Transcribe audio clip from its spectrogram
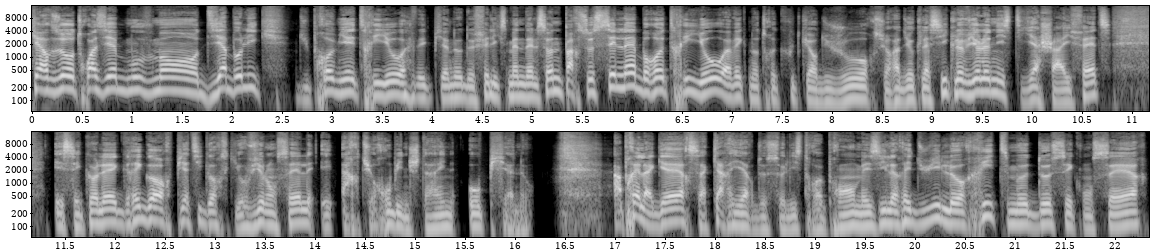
Scherzo, troisième mouvement diabolique du premier trio avec piano de Félix Mendelssohn par ce célèbre trio avec notre coup de cœur du jour sur Radio Classique, le violoniste Yasha Heifetz et ses collègues Grégor Piatigorsky au violoncelle et Arthur Rubinstein au piano. Après la guerre, sa carrière de soliste reprend, mais il réduit le rythme de ses concerts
